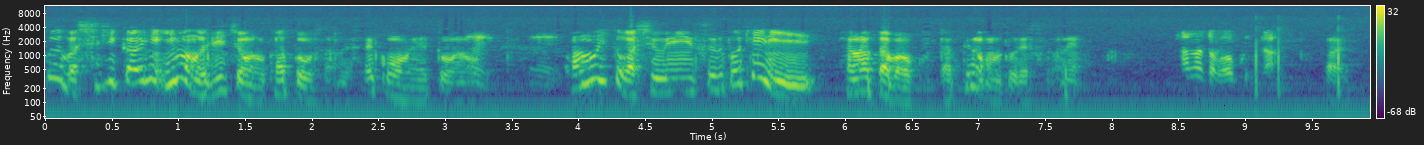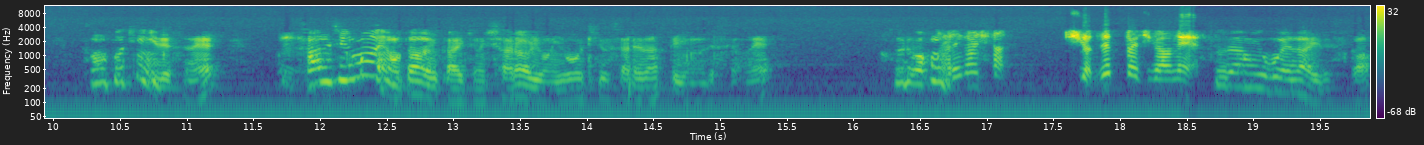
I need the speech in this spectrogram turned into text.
例えば市議会に今の議長の加藤さんですね、公明党の。うん、うん。あの人が就任するときに花束を送ったっていうのは本当ですよね。あなたが送った。はい。その時にですね、うん。30万円を田辺会長に支払うように要求されたっていうんですよね。それは本誰がした違う、絶対違うね。それは見覚えないですか？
